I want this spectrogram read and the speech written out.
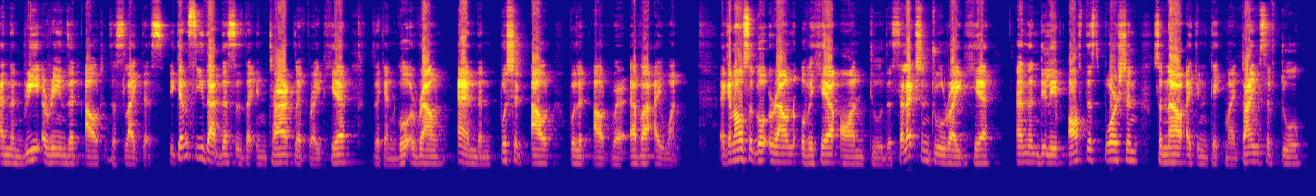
and then rearrange it out just like this. You can see that this is the entire clip right here. So I can go around and then push it out, pull it out wherever I want. I can also go around over here onto the selection tool right here and then delete off this portion. So now I can take my time shift tool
